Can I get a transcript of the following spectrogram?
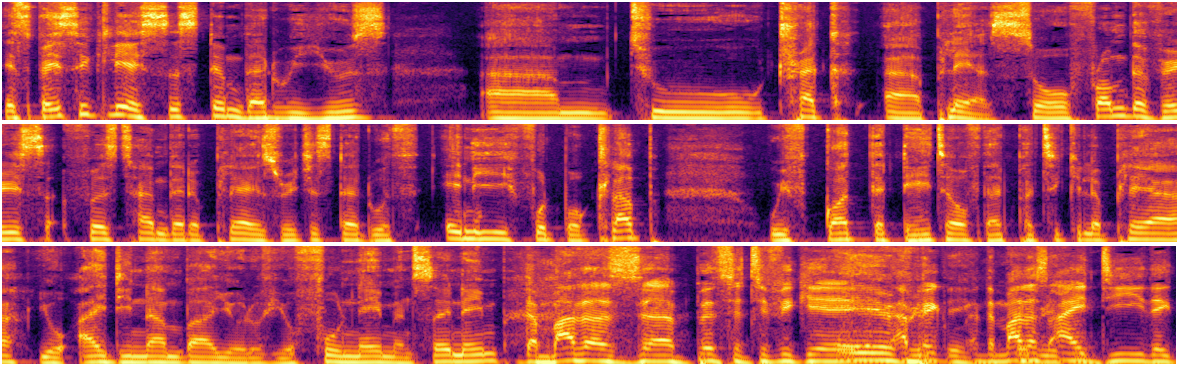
It's basically a system that we use um, to track uh, players. So from the very first time that a player is registered with any football club, we've got the data of that particular player, your ID number, your your full name and surname, the mother's uh, birth certificate, everything, the mother's everything. ID, the,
